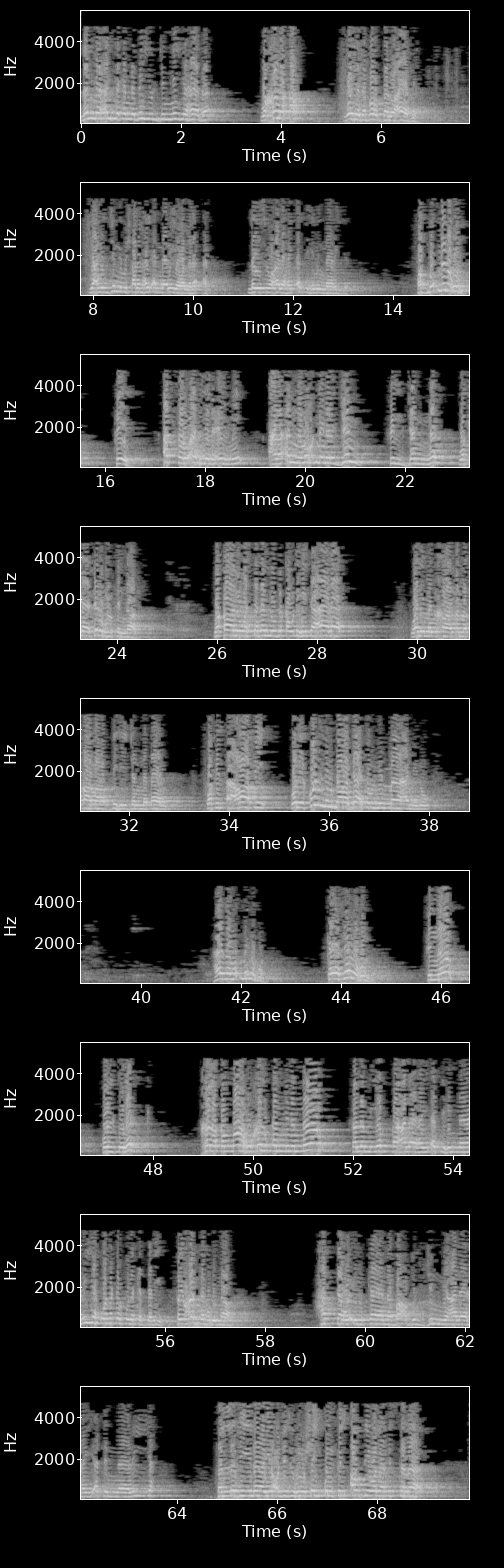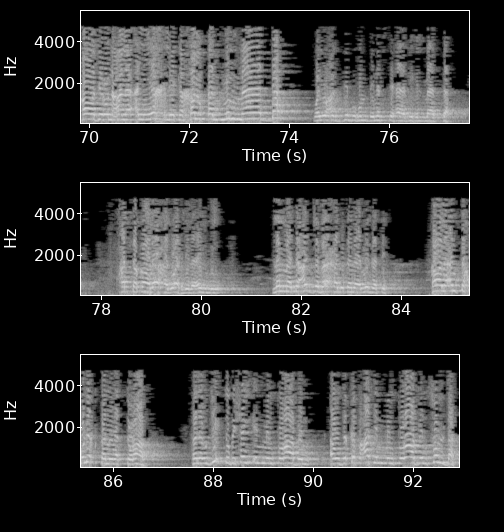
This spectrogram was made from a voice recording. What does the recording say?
لما أمسك النبي الجني هذا وخلقه وجد برد لعابه. يعني الجن مش على الهيئة النارية ولا لأ؟ ليسوا على هيئتهم النارية طب فين؟ أكثر أهل العلم على أن مؤمن الجن في الجنة وكافرهم في النار. وقالوا واستدلوا بقوله تعالى ولمن خاف مقام ربه جنتان وفي الأعراف ولكل درجات مما عملوا. هذا مؤمنهم كافرهم في النار قلت لك خلق الله خلقا من النار فلم يبق على هيئته النارية وذكرت لك الدليل فيعذب بالنار. حتى وإن كان بعض الجن على هيئة نارية فالذي لا يعجزه شيء في الأرض ولا في السماء قادر على أن يخلق خلقا من مادة ويعذبهم بنفس هذه المادة. حتى قال أحد أهل العلم لما تعجب أحد تلامذته قال أنت خلقت من التراب فلو جئت بشيء من تراب أو بقطعة من تراب صلبة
